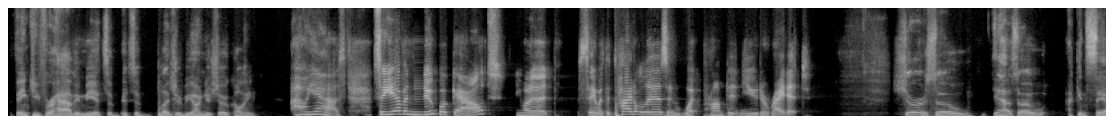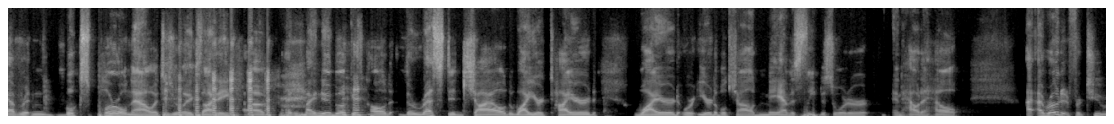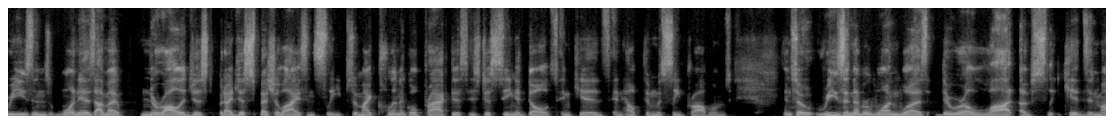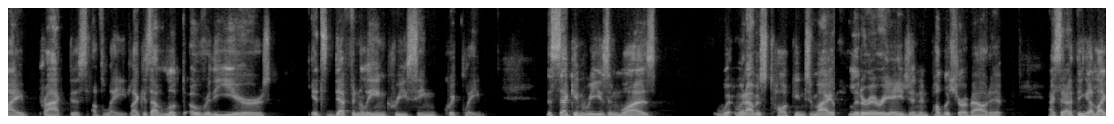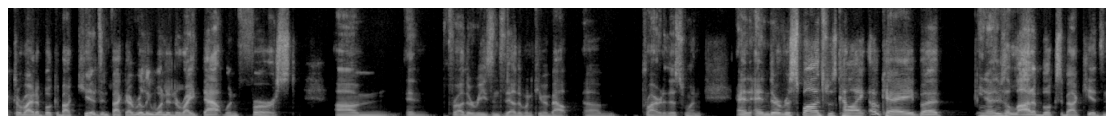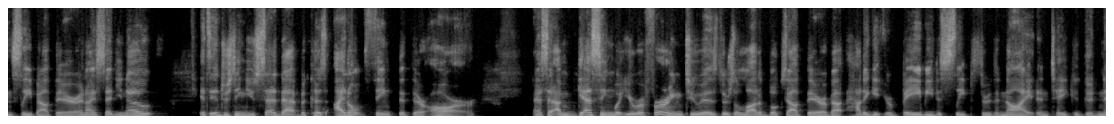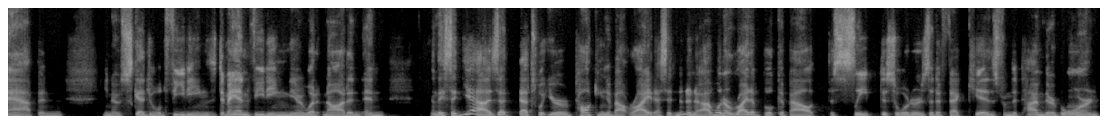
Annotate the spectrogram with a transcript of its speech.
Thank you for having me. It's a it's a pleasure to be on your show, Colleen. Oh, yes. So you have a new book out. You want to say what the title is and what prompted you to write it? Sure. So, yeah, so I can say I've written books plural now, which is really exciting. uh, my new book is called The Rested Child Why You're Tired, Wired, or Irritable Child May Have a Sleep Disorder and How to Help. I, I wrote it for two reasons. One is I'm a neurologist, but I just specialize in sleep. So my clinical practice is just seeing adults and kids and help them with sleep problems. And so, reason number one was there were a lot of sleep, kids in my practice of late. Like, as I've looked over the years, it's definitely increasing quickly. The second reason was wh- when I was talking to my literary agent and publisher about it, I said, I think I'd like to write a book about kids. In fact, I really wanted to write that one first. Um, and for other reasons, the other one came about um, prior to this one. And, and their response was kind of like, okay, but you know, there's a lot of books about kids and sleep out there. And I said, you know, it's interesting you said that because I don't think that there are. And I said, I'm guessing what you're referring to is there's a lot of books out there about how to get your baby to sleep through the night and take a good nap and, you know, scheduled feedings, demand feeding, you know, whatnot. And, and, and they said, yeah, is that that's what you're talking about, right? I said, no, no, no. I want to write a book about the sleep disorders that affect kids from the time they're born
